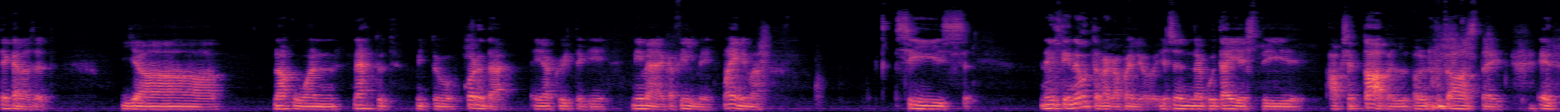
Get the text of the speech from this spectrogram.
tegelased. ja nagu on nähtud mitu korda, ei hakka ühtegi nime ega filmi mainima, siis neilt ei nõuta väga palju ja see on nagu täiesti aktseptaabel olnud aastaid, et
